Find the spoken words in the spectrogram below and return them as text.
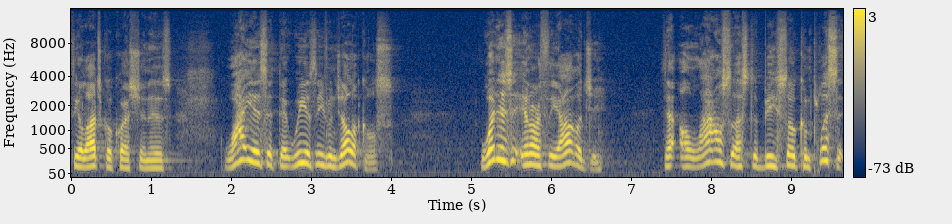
theological question is, why is it that we as evangelicals, what is it in our theology that allows us to be so complicit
